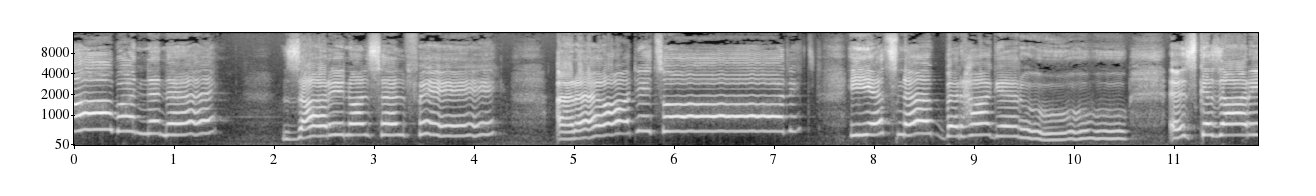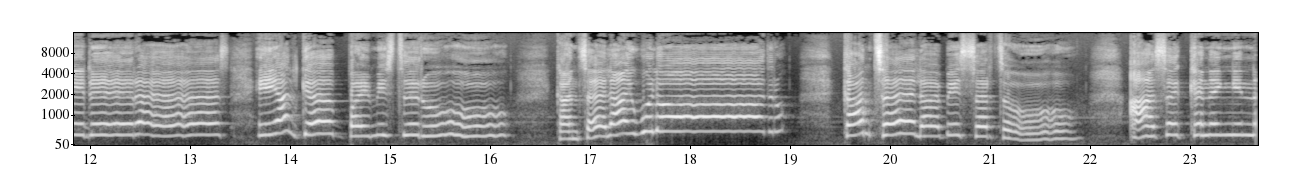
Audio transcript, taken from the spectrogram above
አባነነኝ ዛሬ ኗል ሰልፌ አረ ወዴት ወዴት የት ነበር ሀገሩ? እስከ ዛሬ ድረስ ያልገባኝ ሚስጥሩ ካንተ ላይ ውሎ አድሮ ካንተ ላይ ቤት ሰርቶ አሰከነኝና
